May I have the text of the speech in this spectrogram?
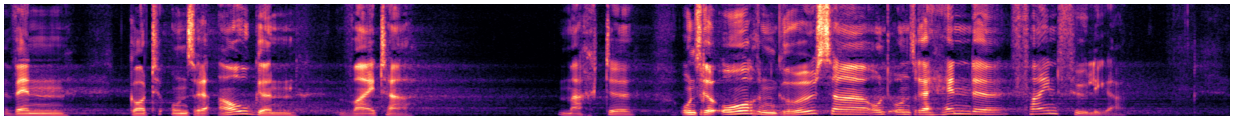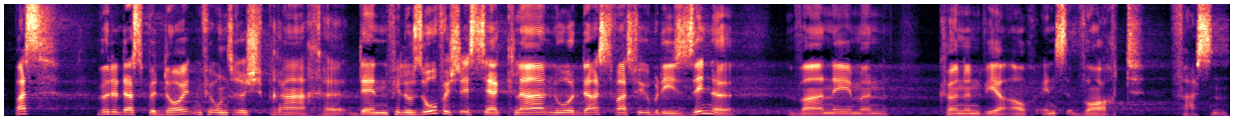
wenn Gott unsere Augen weiter machte, unsere Ohren größer und unsere Hände feinfühliger? Was würde das bedeuten für unsere Sprache? Denn philosophisch ist ja klar, nur das, was wir über die Sinne wahrnehmen, können wir auch ins Wort fassen.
